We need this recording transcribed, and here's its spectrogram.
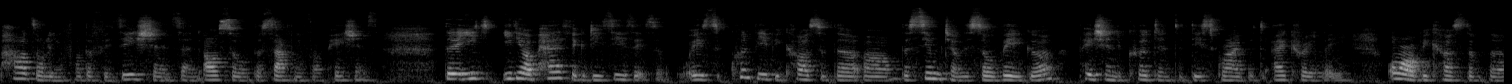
puzzling for the physicians and also the suffering for patients. The idiopathic diseases is could be because the uh, the symptom is so vague, patient couldn't describe it accurately, or because of the,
